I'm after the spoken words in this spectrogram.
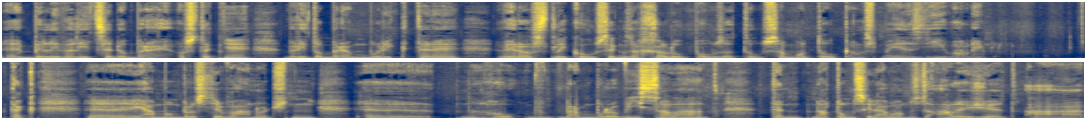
eh, byly velice dobré. Ostatně byly to brambory, které vyrostly kousek za chalupou, za tou samotou, kam jsme jezdívali tak eh, já mám prostě vánoční eh, bramborový salát, ten, na tom si dávám záležet a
